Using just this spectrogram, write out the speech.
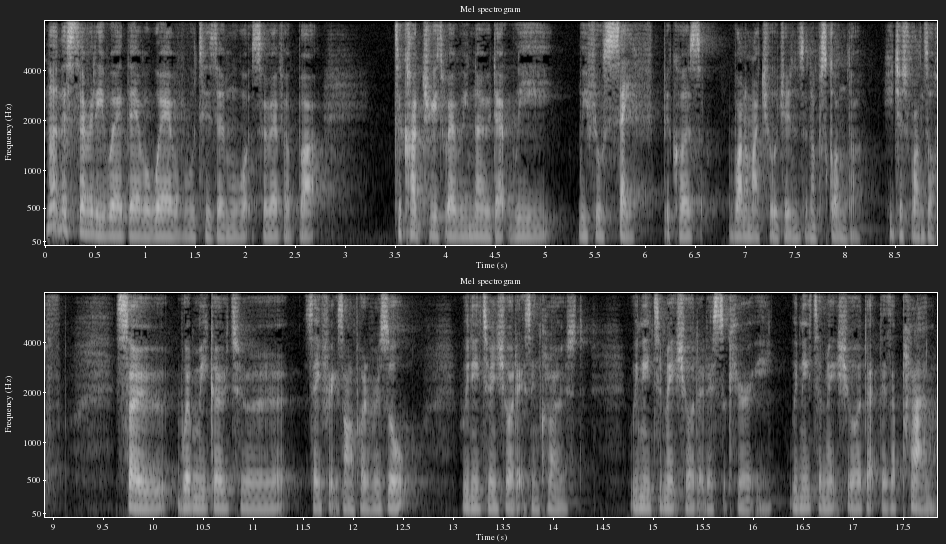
not necessarily where they're aware of autism or whatsoever, but to countries where we know that we, we feel safe because one of my children's an absconder. He just runs off. So when we go to, say, for example, a resort, we need to ensure that it's enclosed. We need to make sure that there's security. We need to make sure that there's a plan.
